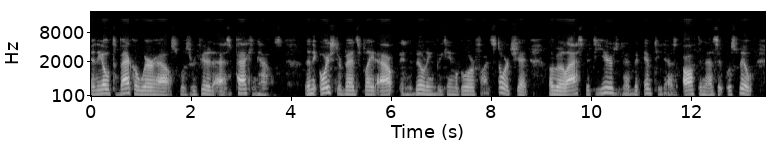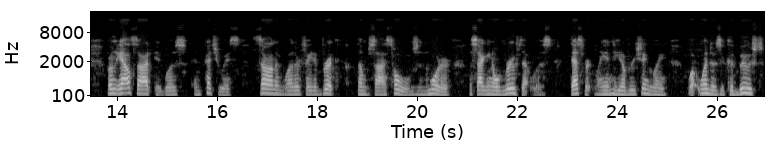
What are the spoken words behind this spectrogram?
and the old tobacco warehouse was refitted as a packing house. Then the oyster beds played out, and the building became a glorified storage shed. Over the last fifty years, it had been emptied as often as it was filled. From the outside, it was impetuous. Sun and weather faded brick, thumb-sized holes in the mortar, a sagging old roof that was desperately in need of reshingling. What windows it could boost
